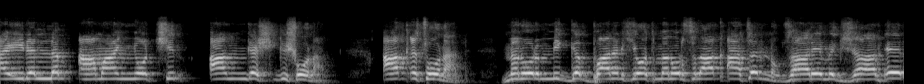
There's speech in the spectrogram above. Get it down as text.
አይደለም አማኞችን አንገሽግሾናል አቅቶናል መኖር የሚገባንን ህይወት መኖር ስላቃተን ነው። ዛሬም እግዚአብሔር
